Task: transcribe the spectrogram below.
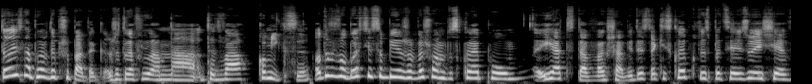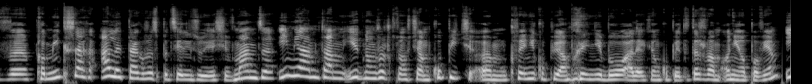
to jest naprawdę przypadek, że trafiłam na te dwa komiksy. Otóż wyobraźcie sobie, że weszłam do sklepu Jatta w Warszawie. To jest taki sklep, który specjalizuje się w komiksach, ale także specjalizuje się w mandze i miałam tam jedną rzecz, którą chciałam kupić, um, której nie kupiłam, bo jej nie było, ale jak ją kupię, to też wam o niej opowiem. I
